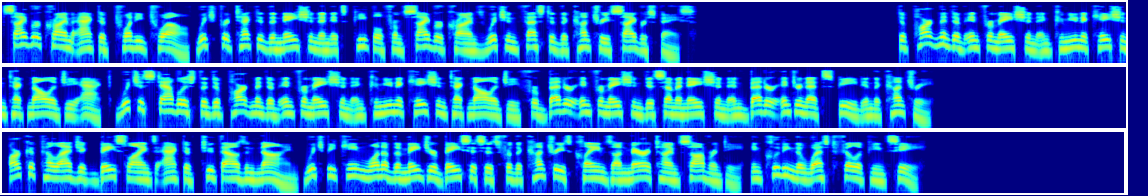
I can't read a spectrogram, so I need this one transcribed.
Cybercrime Act of 2012, which protected the nation and its people from cybercrimes which infested the country's cyberspace. Department of Information and Communication Technology Act, which established the Department of Information and Communication Technology for better information dissemination and better Internet speed in the country. Archipelagic Baselines Act of 2009, which became one of the major bases for the country's claims on maritime sovereignty, including the West Philippine Sea.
